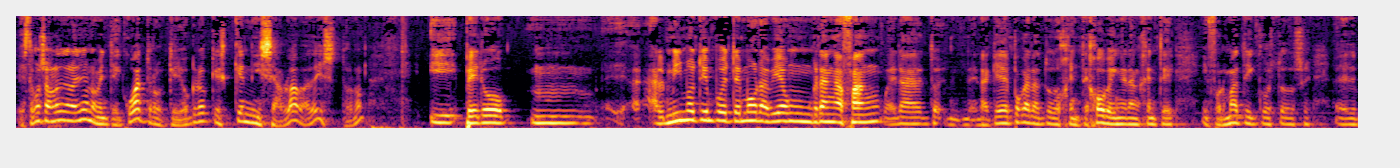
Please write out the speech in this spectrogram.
Estamos hablando del año 94, que yo creo que es que ni se hablaba de esto, ¿no? Y, pero mm, al mismo tiempo de temor había un gran afán, era, en aquella época era todo gente joven, eran gente informáticos, todos eh,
